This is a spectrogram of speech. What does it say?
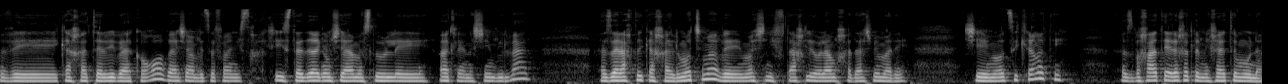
וככה תל אביב היה קרוב, היה שם בית ספר למשחק, שהסתדר גם שהיה מסלול אה, רק לנשים בלבד. אז הלכתי ככה ללמוד שמה, וממש נפתח לי עולם חדש ומלא, שמאוד סקרן אותי. אז בחרתי ללכת למכללת אמונה,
